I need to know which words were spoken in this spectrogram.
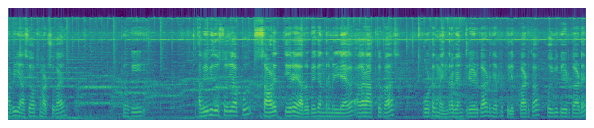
अभी यहाँ से ऑप्शन हट चुका है, क्योंकि अभी भी दोस्तों जी आपको साढ़े तेरह हज़ार रुपये के अंदर मिल जाएगा। अगर आपके पास Kotak Mahindra bank credit card या फिर फ्लिपकार्ट का कोई भी क्रेडिट कार्ड है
